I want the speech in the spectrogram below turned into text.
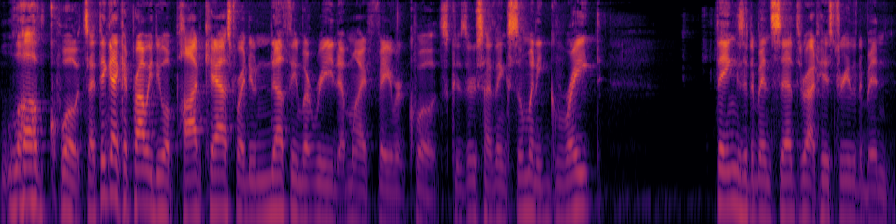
love quotes. I think I could probably do a podcast where I do nothing but read my favorite quotes because there's, I think, so many great things that have been said throughout history that have been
